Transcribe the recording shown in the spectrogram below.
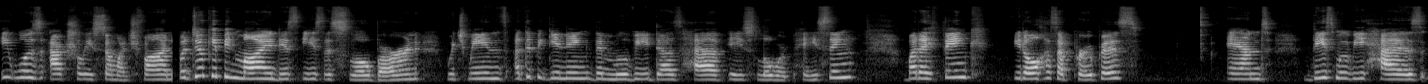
It was actually so much fun. But do keep in mind this is a slow burn, which means at the beginning the movie does have a slower pacing. But I think it all has a purpose. And this movie has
